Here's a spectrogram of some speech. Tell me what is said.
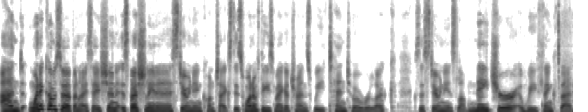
And when it comes to urbanization, especially in an Estonian context, it's one of these megatrends we tend to overlook because Estonians love nature. We think that,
